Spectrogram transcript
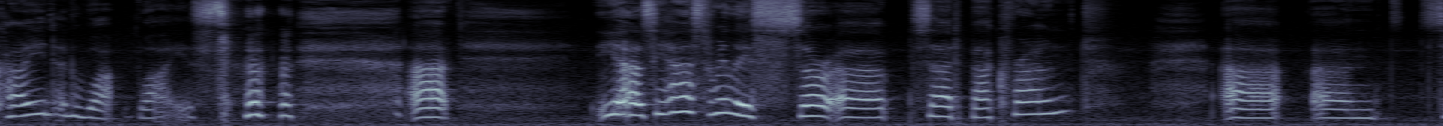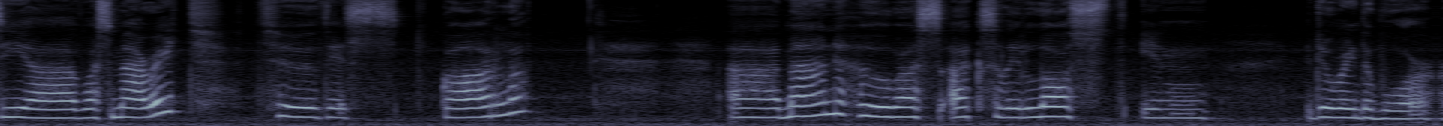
kind and wise. uh, yeah, she has really sur- uh, sad background, uh, and she uh, was married to this Carlo, a man who was actually lost in during the war,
